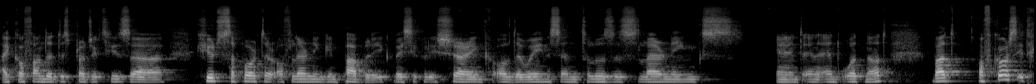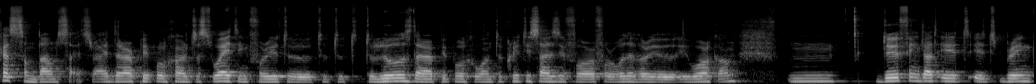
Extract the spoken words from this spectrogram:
I co-founded this project, he's a huge supporter of learning in public, basically sharing all the wins and losses, learnings, and and and whatnot. But of course, it has some downsides, right? There are people who are just waiting for you to to, to, to lose. There are people who want to criticize you for, for whatever you, you work on. Mm, do you think that it it bring,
